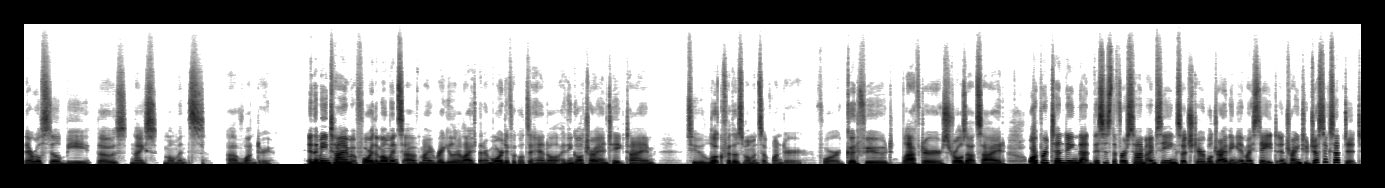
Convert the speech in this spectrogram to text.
There will still be those nice moments of wonder. In the meantime, for the moments of my regular life that are more difficult to handle, I think I'll try and take time to look for those moments of wonder for good food, laughter, strolls outside, or pretending that this is the first time I'm seeing such terrible driving in my state and trying to just accept it,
